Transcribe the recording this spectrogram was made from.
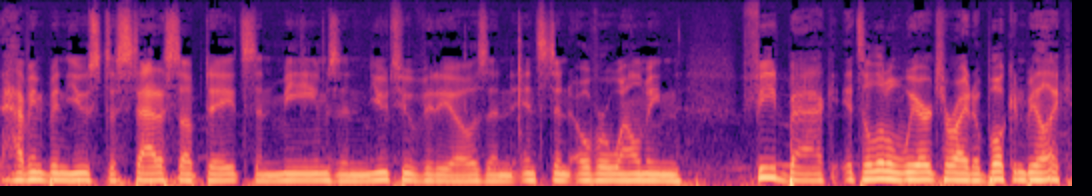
having been used to status updates and memes and YouTube videos and instant overwhelming feedback, it's a little weird to write a book and be like,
